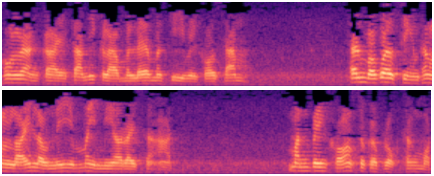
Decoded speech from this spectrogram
ของร่างกายตามที่กล่าวมาแล้วเมื่อกี้ไม่ขอซ้ำท่านบอกว่าสิ่งทั้งหลายเหล่านี้ไม่มีอะไรสะอาด มันเป็นของสกปรกทั้งหมด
